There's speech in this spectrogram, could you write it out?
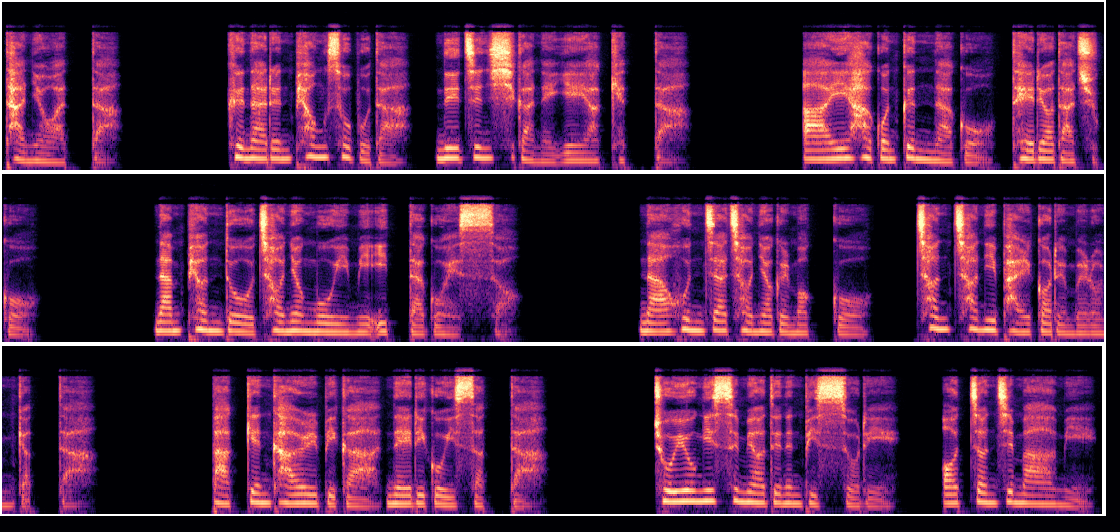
다녀왔다. 그날은 평소보다 늦은 시간에 예약했다. 아이 학원 끝나고 데려다 주고 남편도 저녁 모임이 있다고 했어. 나 혼자 저녁을 먹고 천천히 발걸음을 옮겼다. 밖엔 가을비가 내리고 있었다. 조용히 스며드는 빗소리, 어쩐지 마음이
